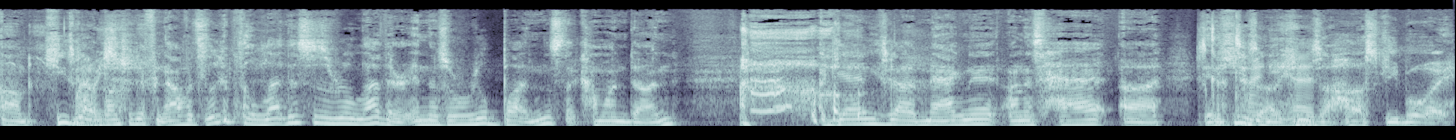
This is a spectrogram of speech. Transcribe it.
Um, he's got Wow, a bunch of different outfits. Look at the le- this is real leather, and there's a real buttons that come undone. Again, he's got a magnet on his hat. Uh, and got a he's, tiny a, head. he's a husky boy.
